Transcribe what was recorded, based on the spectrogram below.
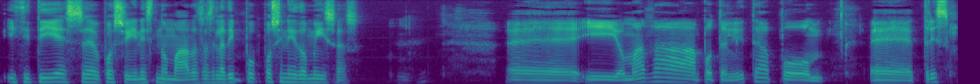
οι θητείες ε, πώς είναι στην ομάδα σας, δηλαδή πο- πώς είναι η δομή σας; Ε, η ομάδα αποτελείται από ε, τρεις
